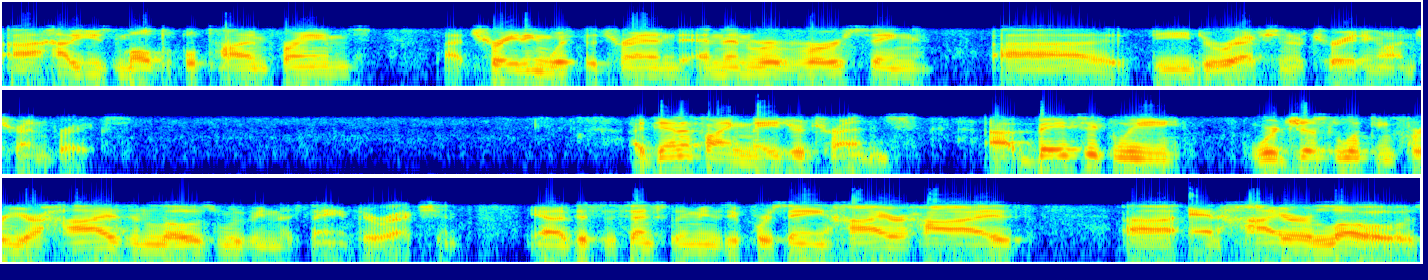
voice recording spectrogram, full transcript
uh, how to use multiple time frames, uh, trading with the trend, and then reversing uh, the direction of trading on trend breaks. Identifying major trends. Uh, basically, we're just looking for your highs and lows moving the same direction. You know, this essentially means if we're seeing higher highs uh, and higher lows,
